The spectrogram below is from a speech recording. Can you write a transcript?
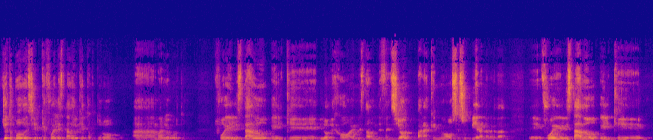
yo te puedo decir que fue el Estado el que torturó a Mario Burto. Fue el Estado el que lo dejó en estado de indefensión para que no se supiera la verdad. Eh, fue el Estado el que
